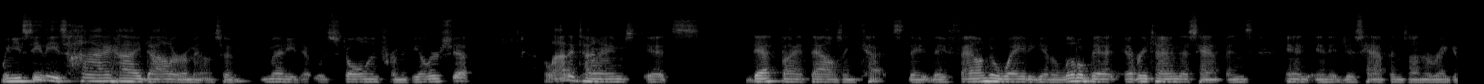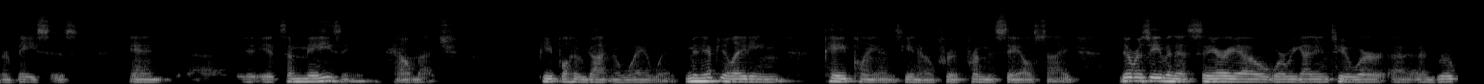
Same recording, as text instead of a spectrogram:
When you see these high high dollar amounts of money that was stolen from a dealership a lot of times it's death by a thousand cuts. They they found a way to get a little bit every time this happens and and it just happens on a regular basis and uh, it, it's amazing how much people have gotten away with manipulating pay plans, you know, for, from the sales side. There was even a scenario where we got into where a, a group,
